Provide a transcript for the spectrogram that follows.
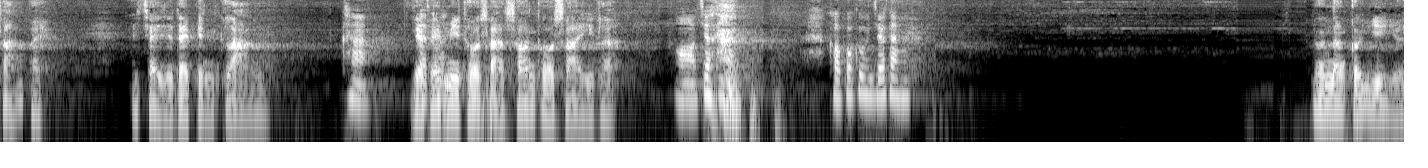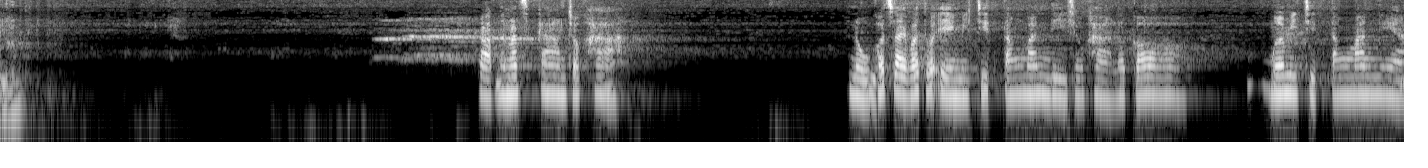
สะไปใจจะได้เป็นกลาง ค่ะอย่าไปแต่ตอนมีโทสะซ้อนโทสะอีกล่ะอ๋อเจ้าค่ะขอบพระคุณเจ้าค่ะนั่นนั่งเก้าอี้อยู่นั่นกราบนมัสการเจ้าค่ะ หนูเข้าใจว่าตัวเองมีจิตตั้งมั่นดีเจ้าค่ะ แล้วก็เมื่อมีจิตตั้งมั่นเนี่ย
